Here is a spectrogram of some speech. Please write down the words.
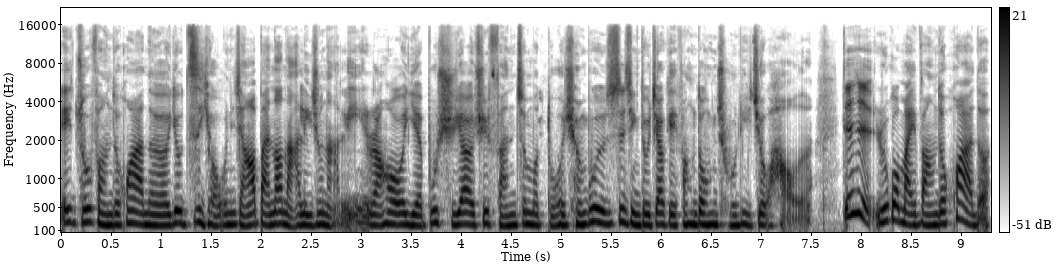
哎，租房的话呢，又自由，你想要搬到哪里就哪里，然后也不需要去烦这么多，全部的事情都交给房东处理就好了。但是如果买房的话的，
